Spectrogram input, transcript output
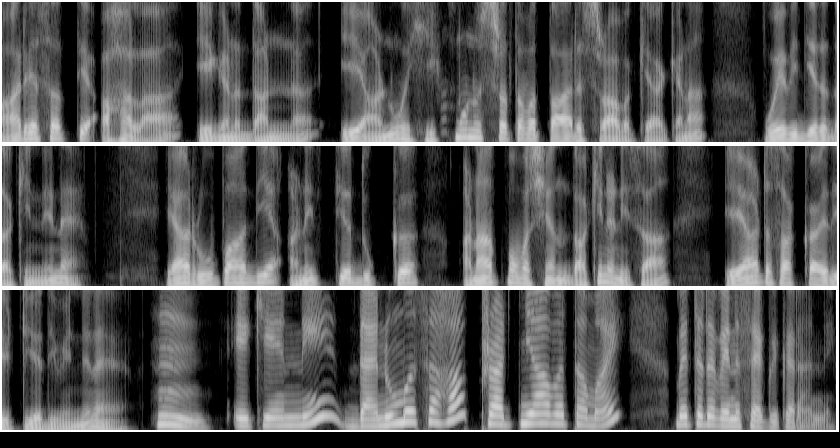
ආර්ය සත්‍ය අහලා ඒ ගැන දන්න ඒ අණුව හික්මුණු ශ්‍රතවත් ආර්ය ශ්‍රාවකයා කෙන ওই විදිහට දකින්නේ නැහැ. එයා රූපාදිය අනිත්‍ය දුක්ඛ අනාත්ම වශයෙන් දකින නිසා එයාට සක්කාය දිට්ඨිය දිවෙන්නේ නැහැ. හ්ම් ඒ කියන්නේ දැනුම සහ ප්‍රඥාව තමයි මෙතන වෙනස ඇති කරන්නේ.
